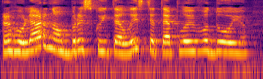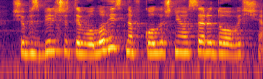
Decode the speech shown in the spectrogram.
Регулярно обрискуйте листя теплою водою, щоб збільшити вологість навколишнього середовища.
